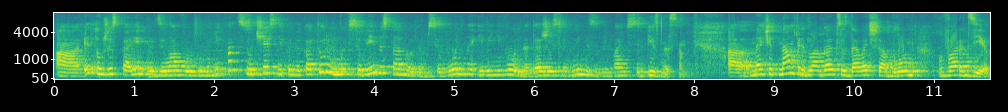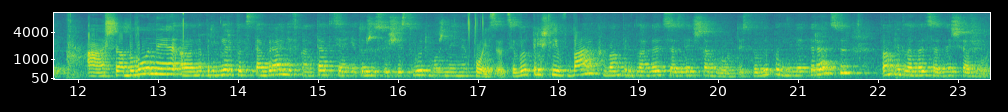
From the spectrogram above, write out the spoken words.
А это уже скорее про деловую коммуникацию, участниками которой мы все время становимся, вольно или невольно, даже если мы не занимаемся бизнесом. А, значит, нам предлагают создавать шаблон в Варде. А шаблоны, а, например, в Инстаграме, ВКонтакте, они тоже существуют, можно ими пользоваться. Вы пришли в банк, вам предлагают создать шаблон. То есть вы выполнили операцию, вам предлагают создать шаблон.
